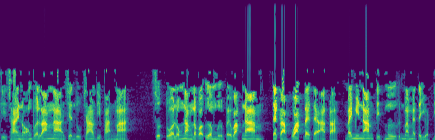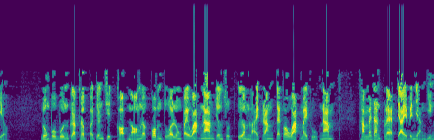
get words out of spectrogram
ที่ชายหนองเพื่อล้างหน้า เช่นทุกเช้าที่ผ่านมาสุดตัวลงนั่งแล้วก็เอื้อมมือไปวักน้ำแต่กลับวักได้แต่อากาศ ไม่มีน้ำติดมือขึ้นมาแม้แต่หยดเดียวหลวงปู่บุญกระเถิบไปจนชิดขอบหนองแล้วก้มตัวลงไปวักน้ำจนสุดเอื้อมหลายครั้ง แต่ก็วักไม่ถูกน้ำทำให้ท่านแปลกใจเป็นอย่างยิ่ง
